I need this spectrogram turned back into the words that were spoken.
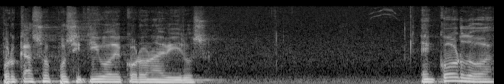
por casos positivos de coronavirus. En Córdoba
